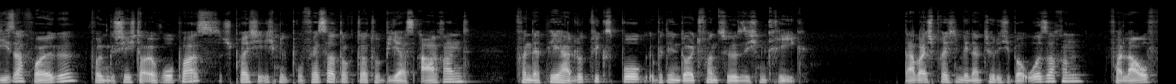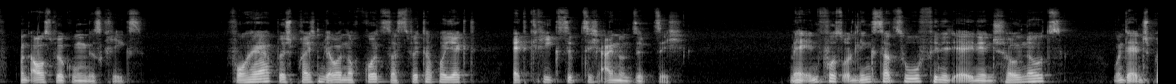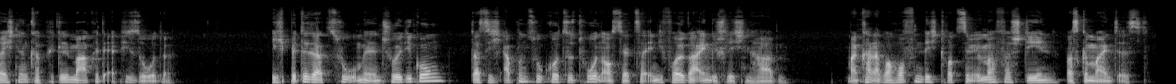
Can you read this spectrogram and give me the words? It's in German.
Dieser Folge von Geschichte Europas spreche ich mit Professor Dr. Tobias Arendt von der PH Ludwigsburg über den Deutsch-Französischen Krieg. Dabei sprechen wir natürlich über Ursachen, Verlauf und Auswirkungen des Kriegs. Vorher besprechen wir aber noch kurz das Twitter-Projekt @krieg7071. Mehr Infos und Links dazu findet ihr in den Show Notes und der entsprechenden Kapitelmarke der Episode. Ich bitte dazu um Entschuldigung, dass sich ab und zu kurze Tonaussetzer in die Folge eingeschlichen haben. Man kann aber hoffentlich trotzdem immer verstehen, was gemeint ist.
